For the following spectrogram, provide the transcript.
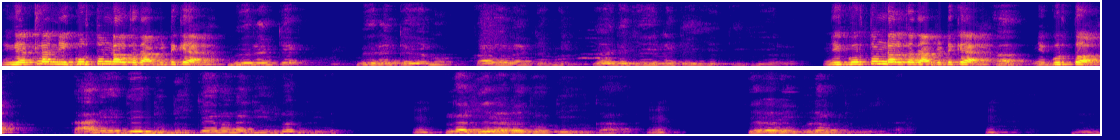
ఇంకెట్లా నీకు గుర్తుండాలి కదా ఆ బిడ్డకే మీరంటే మీరంటే ఏమో కావాలంటే మీరు ఏదో చేయాలి చెయ్యి తీసేయాలి నీకు గుర్తుండాలి కదా ఆ బిడ్డకే ఆ? నీకు గుర్తు కానీ ది- దుడ్డు ఇస్తే ఏమన్నా తీసుకొని ఉమ్, ఇంకా చీర రైతు ఒకటి ఇంకా ఉమ్, చీర రైతు కూడా ఒకటి ఇస్తా. ఉమ్. ఉమ్.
